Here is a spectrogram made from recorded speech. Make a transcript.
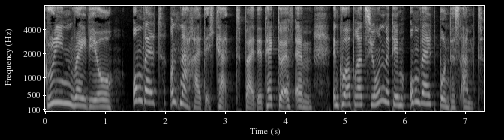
Green Radio Umwelt und Nachhaltigkeit bei Detektor FM in Kooperation mit dem Umweltbundesamt.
